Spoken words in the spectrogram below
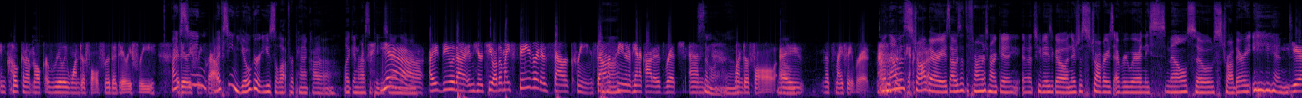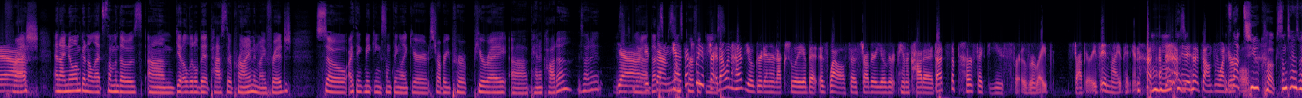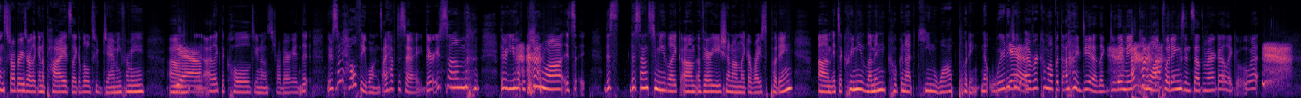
and coconut milk are really wonderful for the dairy free, the dairy free crowd. I've seen yogurt used a lot for panna cotta, like in recipes. and Yeah, I do that in here too. Although my favorite is sour cream. Sour Uh-huh. cream in a panna cotta is rich and Similar, yeah. wonderful. I That's my favorite. Well, now with strawberries, I was at the farmer's market uh, two days ago, and there's just strawberries everywhere, and they smell so strawberry y and Yeah. fresh. And I know I'm going to let some of those um, get a little bit past their prime in my fridge. So I think making something like your strawberry pur- puree uh, panna cotta, is that it? Yeah, it's that um yeah, it's actually stra- that one has yogurt in it actually a bit as well. So strawberry yogurt panna cotta. That's the perfect use for overripe strawberries, in my opinion. Mm-hmm, it sounds wonderful. It's not too cooked. Sometimes when strawberries are like in a pie, it's like a little too jammy for me. Um, Yeah. I like the cold, you know, strawberry. The, there's some healthy ones, I have to say. There is some. there you have quinoa. It's this. This sounds to me like um, a variation on like a rice pudding. Um, it's a creamy lemon coconut quinoa pudding. Now, where did you ever come up with that idea? Like, do they make quinoa puddings in South America? Like, what?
